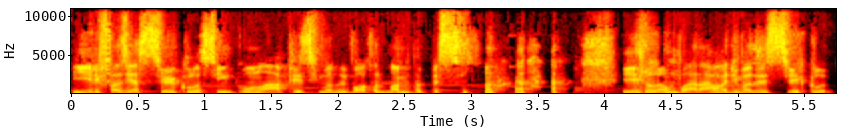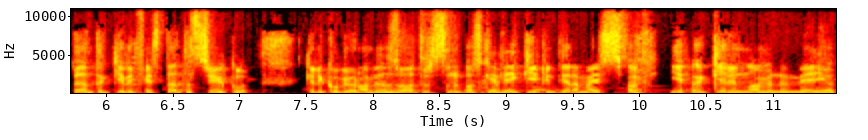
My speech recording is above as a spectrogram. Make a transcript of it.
E ele fazia círculo assim com um lápis em cima em volta do nome da pessoa. e ele não parava de fazer círculo, tanto que ele fez tanto círculo que ele cobriu o nome dos outros. Você não conseguia ver a equipe inteira, mas só via aquele nome no meio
